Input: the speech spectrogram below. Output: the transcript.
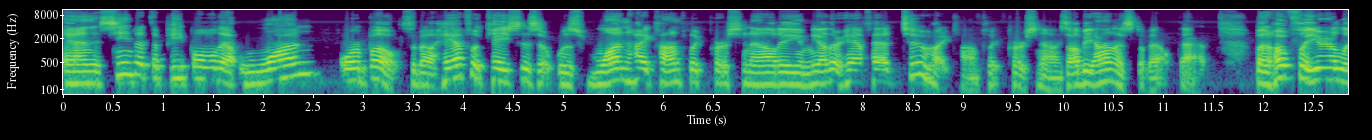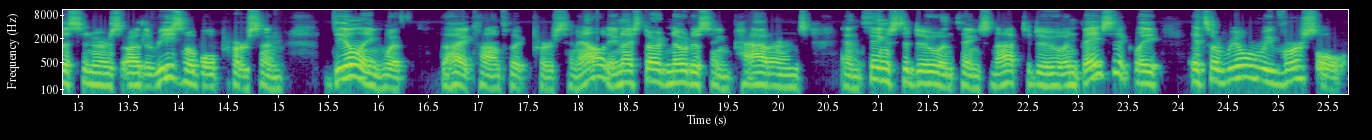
and it seemed that the people that won or both. About half of cases, it was one high conflict personality, and the other half had two high conflict personalities. I'll be honest about that. But hopefully, your listeners are the reasonable person dealing with the high conflict personality. And I started noticing patterns and things to do and things not to do. And basically, it's a real reversal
